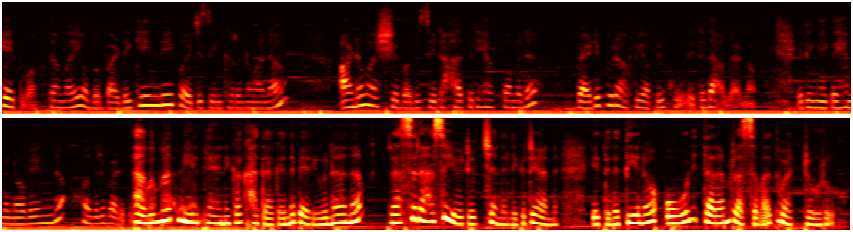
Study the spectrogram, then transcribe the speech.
හේතුවක් තමයි ඔබ බඩගින්දී පර්ජසින් කරනවා නම් අනවශ්‍ය බඩු සිට හතලිහක් පමණ වැඩිපුර අපි අපි කූඩට දාගන්න. ඉතින් එක එහෙම නොවෙන්න හොඳට බඩ තවමත් මීල් ප්ලෑන එකක් හදාගන්න බැරිවුණා නම් රස රහස YouTube චැනල එකට යන්න එතන තියෙනවා ඕනි තරම් රසවත් වට්ටෝරු.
